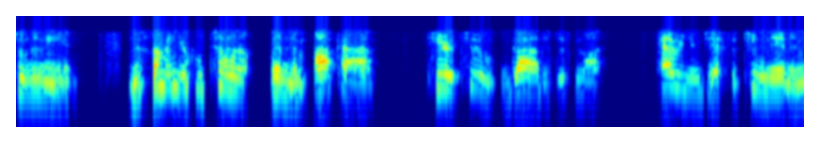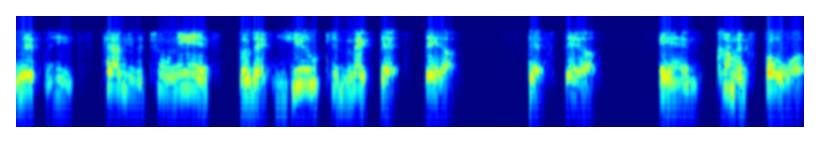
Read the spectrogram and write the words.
tuning in. There's some of you who tune in the archive here too. God is just not having you just to tune in and listen. He's having you to tune in so that you can make that step, that step, and coming forward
